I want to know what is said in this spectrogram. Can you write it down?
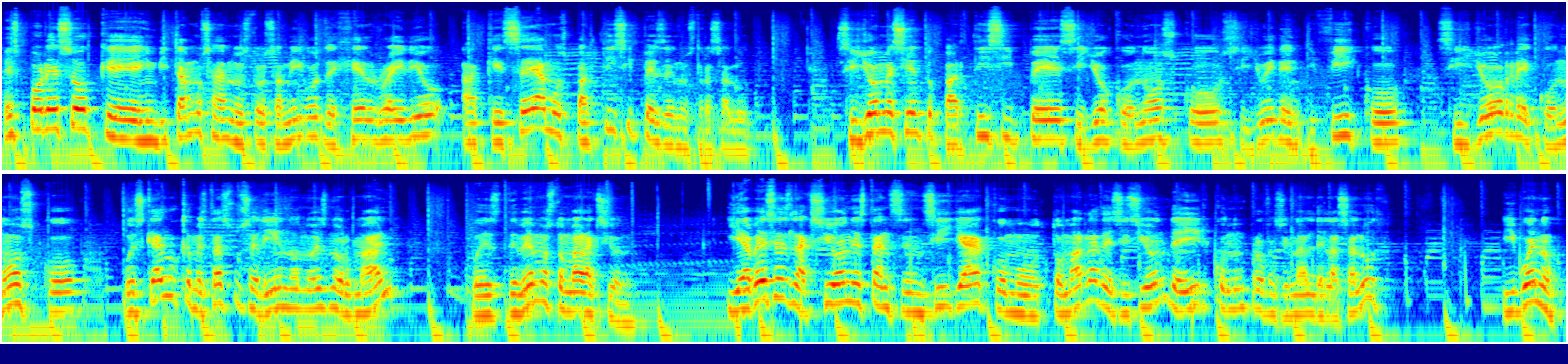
Es por eso que invitamos a nuestros amigos de Health Radio a que seamos partícipes de nuestra salud. Si yo me siento partícipe, si yo conozco, si yo identifico, si yo reconozco, pues que algo que me está sucediendo no es normal, pues debemos tomar acción. Y a veces la acción es tan sencilla como tomar la decisión de ir con un profesional de la salud. Y bueno,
